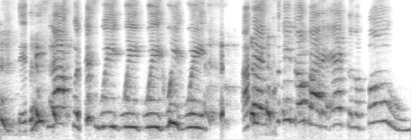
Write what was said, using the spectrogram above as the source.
at least not for this week, week, week, week, week. I hadn't seen nobody acting a fool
